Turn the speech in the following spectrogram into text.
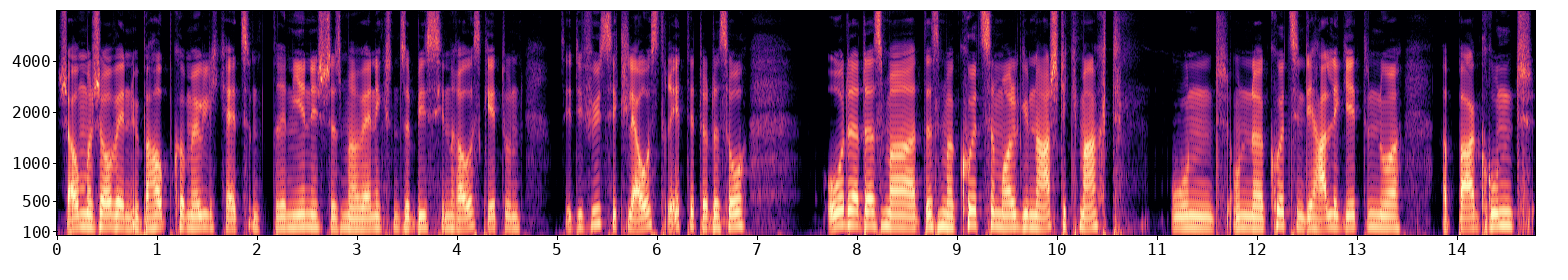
schauen wir schon, wenn überhaupt keine Möglichkeit zum Trainieren ist, dass man wenigstens ein bisschen rausgeht und sich die Füße klar austretet oder so. Oder dass man, dass man kurz einmal Gymnastik macht und, und kurz in die Halle geht und nur ein paar Grund,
